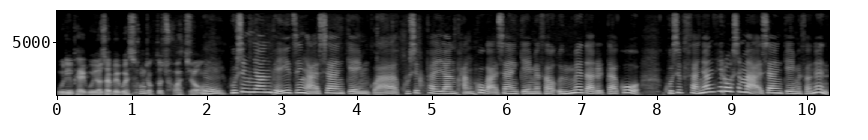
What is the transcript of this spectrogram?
우리 배구 여자 배구의 성적도 좋았죠. 네, 90년 베이징 아시안 게임과 98년 방콕 아시안 게임에서 은메달을 따고 94년 히로시마 아시안 게임에서는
